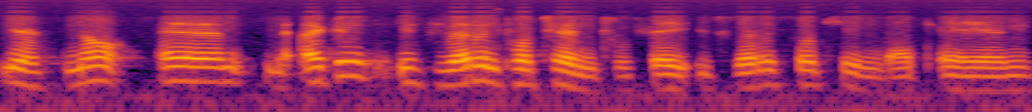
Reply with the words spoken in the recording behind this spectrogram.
Yes, no, um, I think it's very important to say it's very shocking that um,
